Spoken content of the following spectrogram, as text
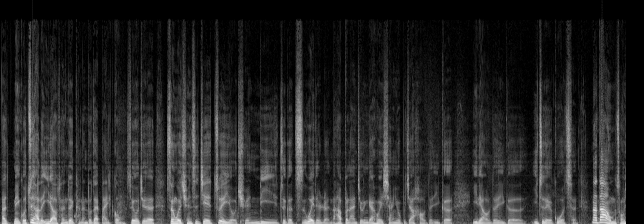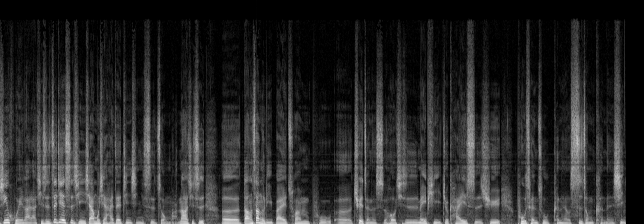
那美国最好的医疗团队可能都在白宫，所以我觉得，身为全世界最有权力这个职位的人，他本来就应该会享有比较好的一个。医疗的一个医治的一个过程。那当然，我们重新回来了。其实这件事情现在目前还在进行试中嘛。那其实，呃，当上个礼拜川普呃确诊的时候，其实媒体就开始去铺陈出可能有四种可能性。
